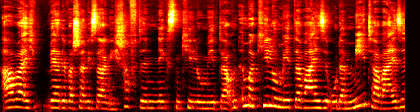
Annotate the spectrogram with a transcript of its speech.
aber ich werde wahrscheinlich sagen, ich schaffe den nächsten Kilometer und immer kilometerweise oder meterweise,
